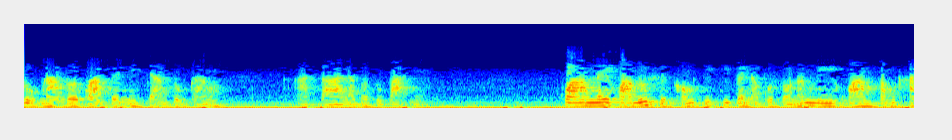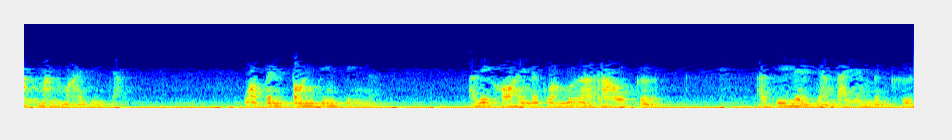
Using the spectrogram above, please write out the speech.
รูปนามโดยความเป็นนิจจังสุขังอัตตาและปัสุปะเนี่ย ความในความรู้สึกของจิตที่เป็นอกุศลนั้นมีความสำคัญมั่นหมายจริงจังว่าเป็นตนจริง ๆนะอันนี้ขอให้นึกว่าเมื่อเราเกิดอากิเลสอย่างใดอย่างหนึ่งขึ้น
